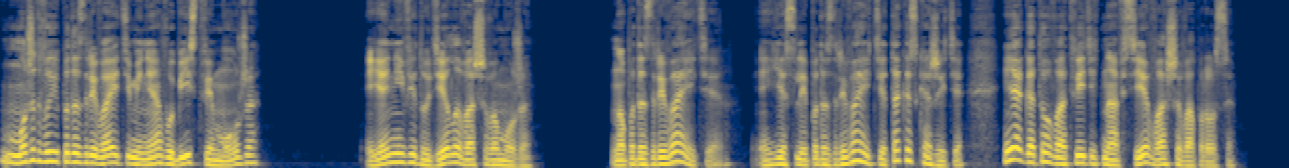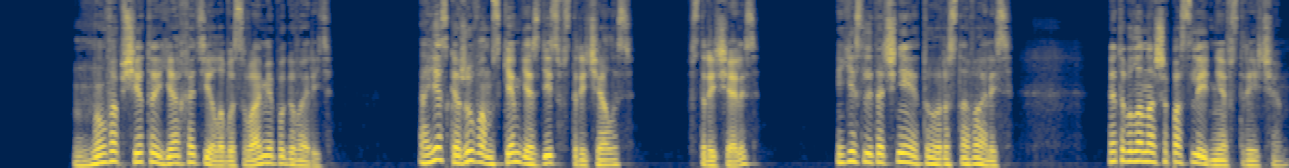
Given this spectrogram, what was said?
Может, вы подозреваете меня в убийстве мужа? Я не веду дело вашего мужа. Но подозреваете? Если подозреваете, так и скажите. Я готова ответить на все ваши вопросы. Ну, вообще-то, я хотела бы с вами поговорить. А я скажу вам, с кем я здесь встречалась. Встречались? Если точнее, то расставались. Это была наша последняя встреча.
